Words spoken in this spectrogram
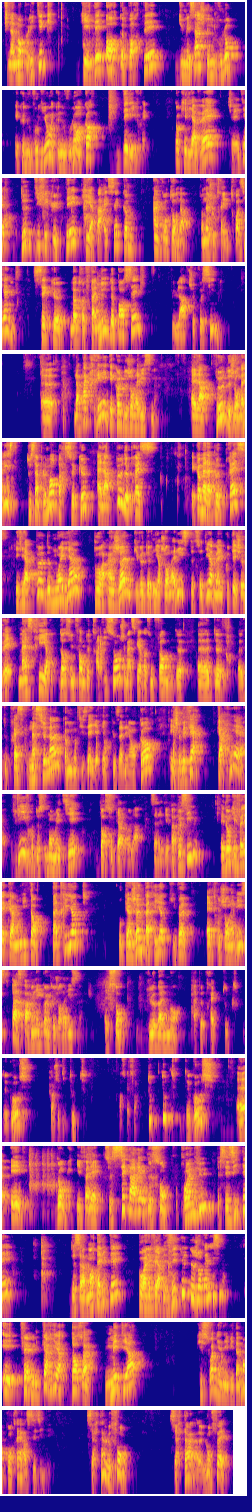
finalement politiques, qui étaient hors de portée du message que nous voulons et que nous voulions et que nous voulons encore délivrer. Donc il y avait, j'allais dire, deux difficultés qui apparaissaient comme incontournables. J'en ajouterai une troisième, c'est que notre famille de pensée, plus large possible, euh, n'a pas créé d'école de journalisme. Elle a peu de journalistes, tout simplement parce qu'elle a peu de presse. Et comme elle a peu de presse, il y a peu de moyens pour un jeune qui veut devenir journaliste de se dire, mais écoutez, je vais m'inscrire dans une forme de tradition, je vais m'inscrire dans une forme de, euh, de, euh, de, presse nationale, comme on disait il y a quelques années encore, et je vais faire carrière, vivre de mon métier dans ce cadre-là. Ça n'était pas possible. Et donc, il fallait qu'un militant patriote ou qu'un jeune patriote qui veut être journaliste passe par une école de journalisme. Elles sont globalement à peu près toutes de gauche. Quand je dis toutes, pense qu'elles sont toutes, toutes de gauche, euh, et donc il fallait se séparer de son point de vue, de ses idées, de sa mentalité, pour aller faire des études de journalisme et faire une carrière dans un média qui soit bien évidemment contraire à ses idées. Certains le font, certains euh, l'ont fait,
